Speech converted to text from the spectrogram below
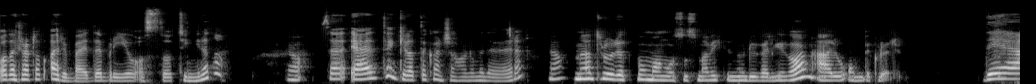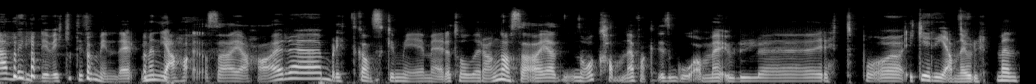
og det er klart at arbeidet blir jo også tyngre, da. Ja. Så jeg, tenker at det kanskje har noe med det å gjøre. ja. Men jeg tror et moment også som er viktig når du velger garn, er jo om det klør. Det er veldig viktig for min del. Men jeg har, altså, jeg har eh, blitt ganske mye mer tolerant. Altså. Jeg, nå kan jeg faktisk gå med ull eh, rett på Ikke ren ull, men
